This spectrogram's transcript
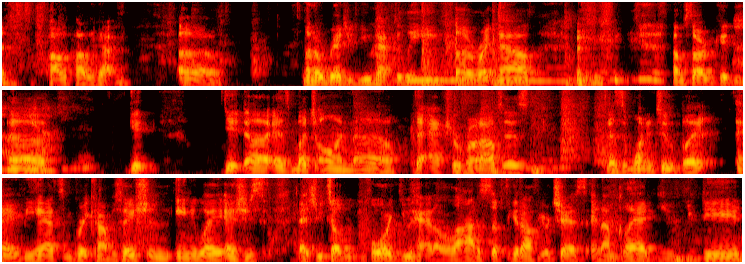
Polly Polly got me. Uh, I know Reggie, you have to leave uh, right now. I'm sorry we couldn't Oh, uh, yeah. get get uh, as much on uh, the actual runoffs as as the one and two, but hey, we had some great conversation anyway. As you as you told me before, you had a lot of stuff to get off your chest, and I'm glad you you did.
